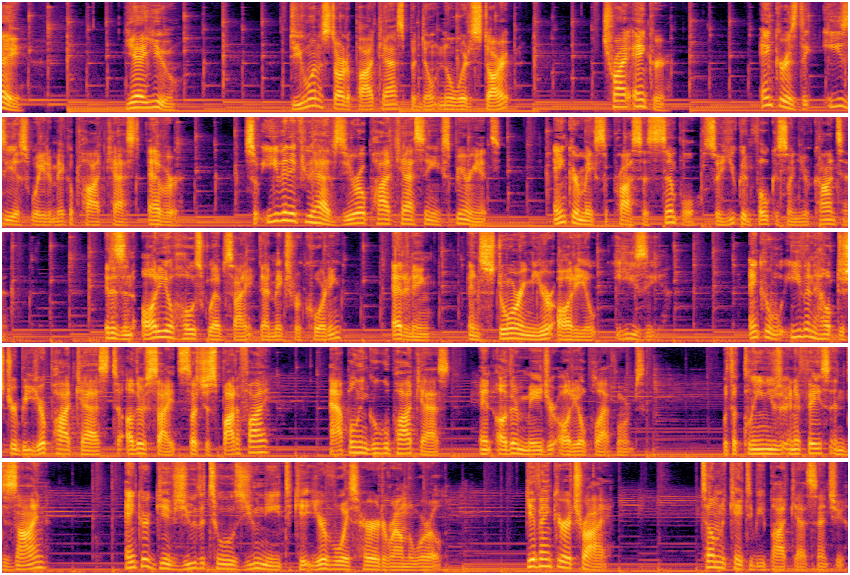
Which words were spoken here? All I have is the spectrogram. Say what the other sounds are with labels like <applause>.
Hey, yeah, you. Do you want to start a podcast but don't know where to start? Try Anchor. Anchor is the easiest way to make a podcast ever. So even if you have zero podcasting experience, Anchor makes the process simple so you can focus on your content. It is an audio host website that makes recording, editing, and storing your audio easy. Anchor will even help distribute your podcast to other sites such as Spotify, Apple and Google Podcasts, and other major audio platforms. With a clean user interface and design, Anchor gives you the tools you need to get your voice heard around the world. Give Anchor a try. Tell them the KTB podcast sent you.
